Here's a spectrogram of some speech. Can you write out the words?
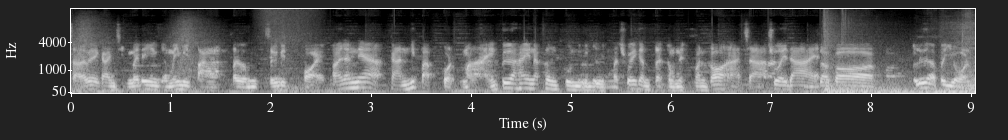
สหรัฐอเมริกาจริงไม่ได้ยังไม่มีตังเติมซื้อบิตคอยเพราะฉะนั้นเนี่ยการที่ปรับกฎหมายเพื่อให้นักลงทุนอื่นๆมาช่วยกันเติมเนี่ยมันก็อาจจะช่วยได้ แล้วก็เลือกประโยชน์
